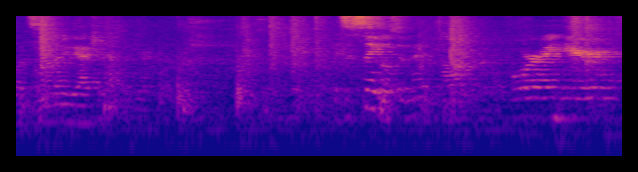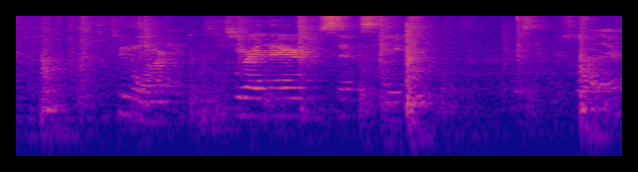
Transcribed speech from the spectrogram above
Let's see how many we actually have in here. It's a single, so then Four right here, two more. two right there. Six, eight. There's, there's four there.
